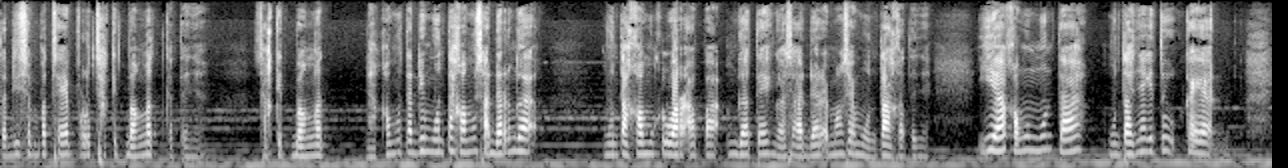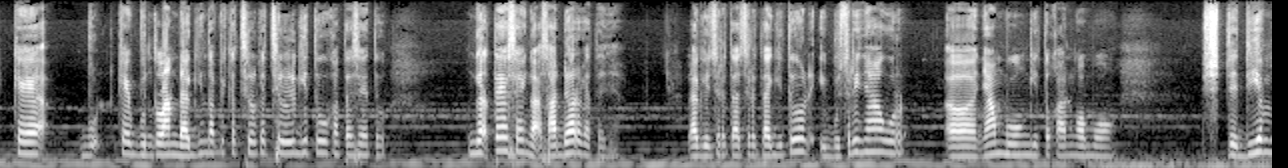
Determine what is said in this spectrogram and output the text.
tadi sempat saya perut sakit banget katanya. Sakit banget nah kamu tadi muntah kamu sadar nggak? Muntah kamu keluar apa? Enggak teh nggak sadar. Emang saya muntah katanya. Iya kamu muntah. Muntahnya itu kayak kayak bu, kayak buntelan daging tapi kecil-kecil gitu kata saya tuh. Enggak teh saya nggak sadar katanya. Lagi cerita-cerita gitu ibu Sri nyawur uh, nyambung gitu kan ngomong. Shh, diem.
